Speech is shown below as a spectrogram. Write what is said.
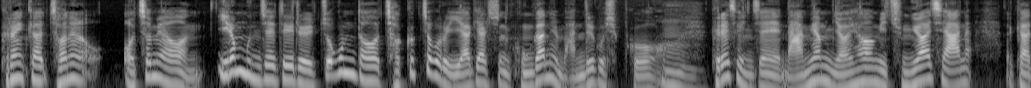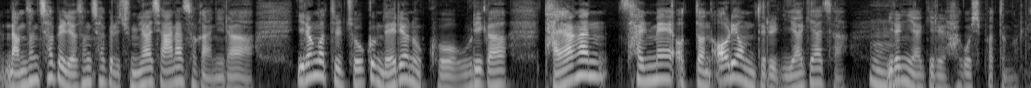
그러니까 저는 어쩌면 이런 문제들을 조금 더 적극적으로 이야기할 수 있는 공간을 만들고 싶고 음. 그래서 이제 남혐 여혐이 중요하지 않아 그러니까 남성 차별 여성 차별이 중요하지 않아서가 아니라 이런 것들 조금 내려놓고 우리가 다양한 삶의 어떤 어려움들을 이야기하자 음. 이런 이야기를 하고 싶었던 겁니다.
